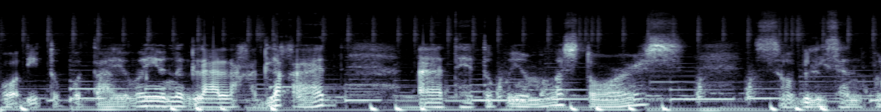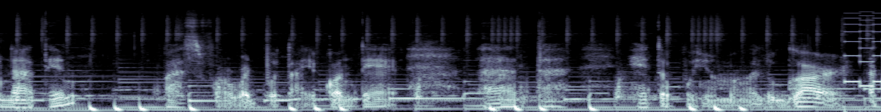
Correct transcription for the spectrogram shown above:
po. Dito po tayo ngayon naglalakad-lakad. At heto po yung mga stores. So, bilisan po natin. Fast forward po tayo konti. At heto po yung mga lugar. At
